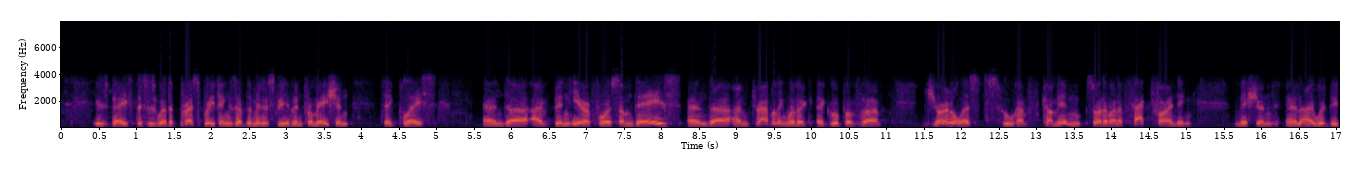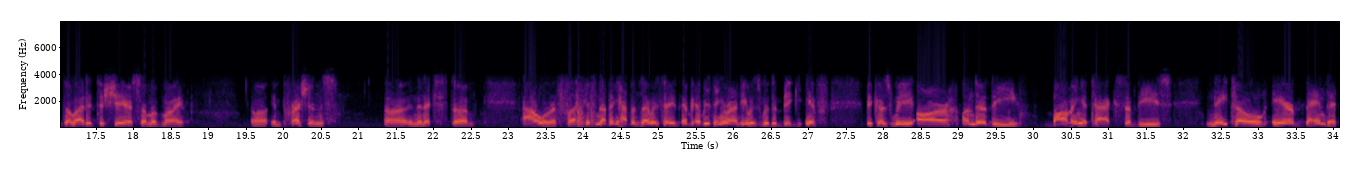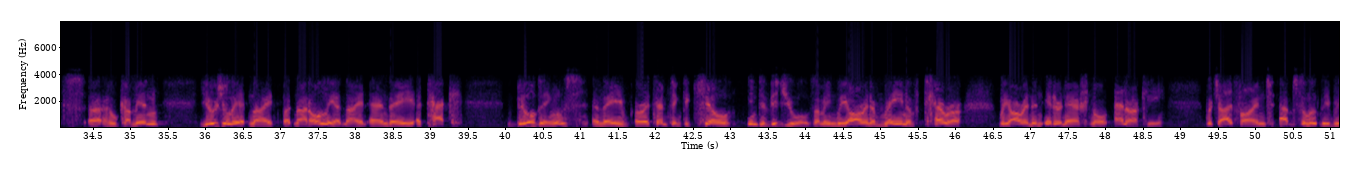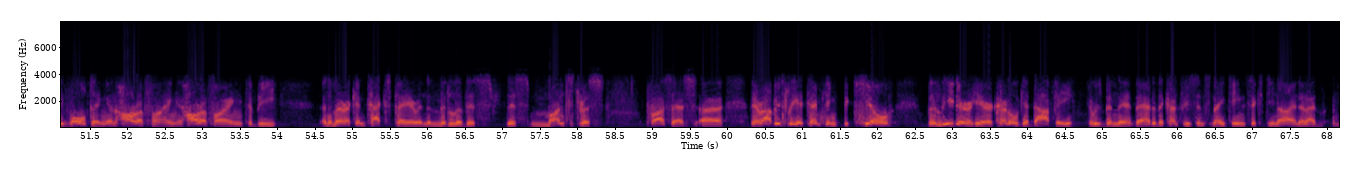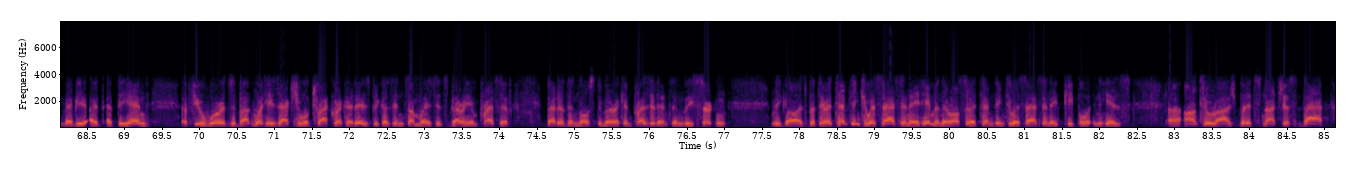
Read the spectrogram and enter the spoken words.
is based. This is where the press briefings of the Ministry of Information take place. And uh, I've been here for some days, and uh, I'm traveling with a, a group of uh, journalists who have come in sort of on a fact finding mission. And I would be delighted to share some of my uh, impressions uh, in the next um hour. If, uh, if nothing happens, I would say everything around here is with a big if, because we are under the bombing attacks of these NATO air bandits uh, who come in usually at night, but not only at night, and they attack buildings and they are attempting to kill individuals. I mean, we are in a reign of terror. We are in an international anarchy, which I find absolutely revolting and horrifying. Horrifying to be an American taxpayer in the middle of this this monstrous process. Uh, they're obviously attempting to kill the leader here, Colonel Gaddafi, who has been the, the head of the country since 1969. And I'd maybe at, at the end a few words about what his actual track record is, because in some ways it's very impressive, better than most American presidents in these certain regards. But they're attempting to assassinate him, and they're also attempting to assassinate people in his uh, entourage. But it's not just that.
